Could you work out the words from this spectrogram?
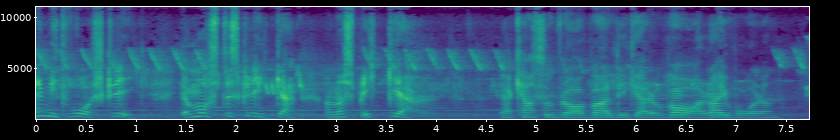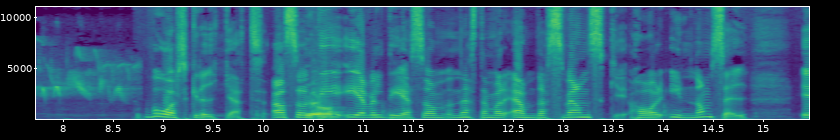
Det där är mitt vårskrik. Jag måste skrika, annars spricker jag. Jag kan så bra bara ligga här och vara i våren. Vårskriket. Alltså Ja. det är väl det som nästan varenda svensk har inom sig. Eh,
